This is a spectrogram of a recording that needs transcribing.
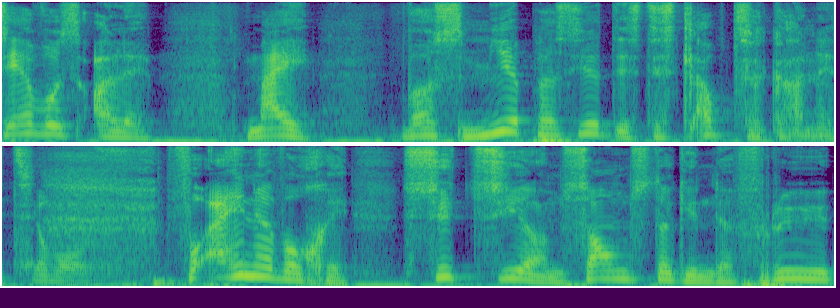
Ja, servus alle. Mei, was mir passiert ist, das glaubt's ja gar nicht. Ja? Vor einer Woche sitze ich am Samstag in der Früh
